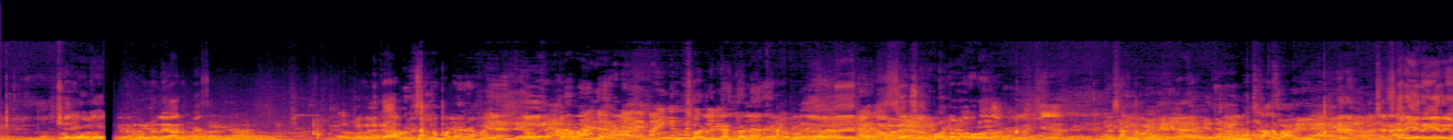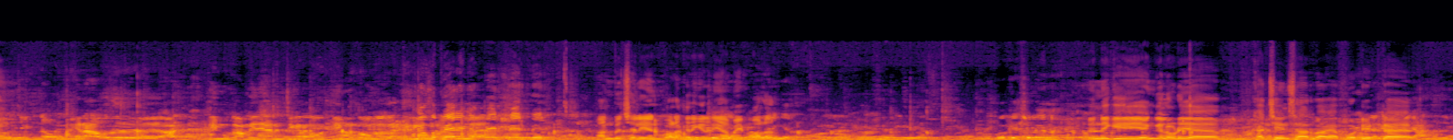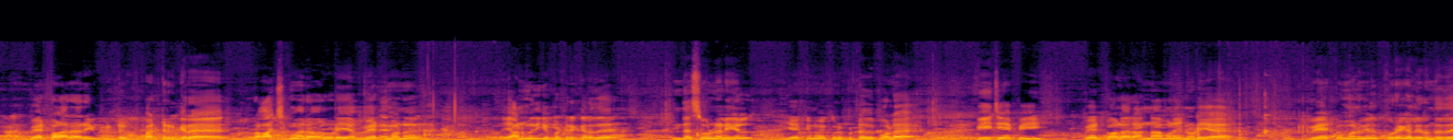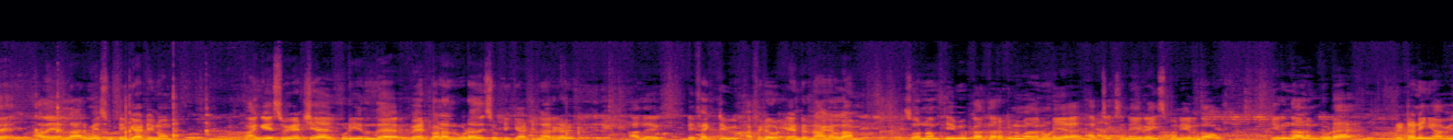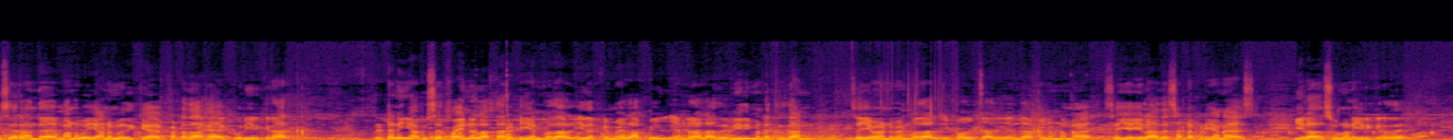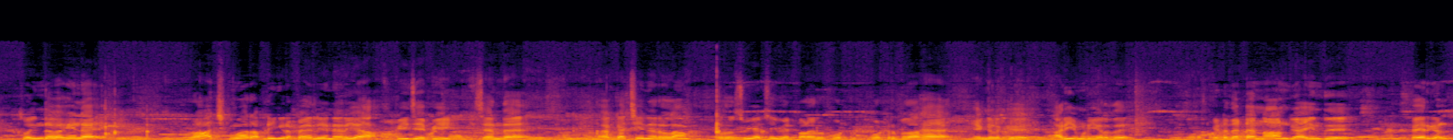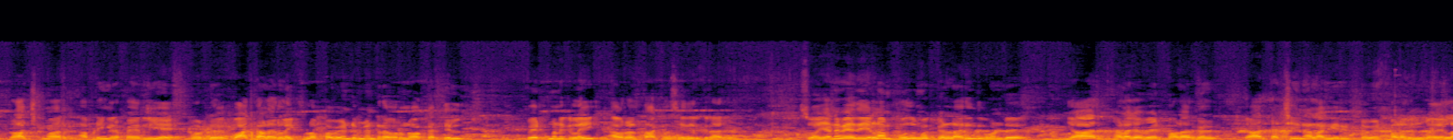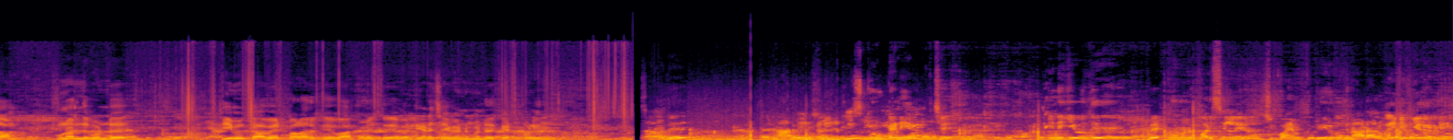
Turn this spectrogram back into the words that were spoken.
சொல்லுங்க சொல்லாரு அதாவது சரி பண்ணணும் அவ்வளோதான் சரி இருங்க இருங்க. ஏன்னா அவரு திமுக அமைதியா இருந்துச்சுங்கிறாங்க திமுக உங்க பேர் என்ன? பேர் பேர் பேர். அன்பு செழியன் வழக்கறிஞரணி அமைப்பாளர். ஓகே சொல்லுங்கண்ணா. இன்னைக்கு எங்களுடைய கட்சியின் சார்பாக போட்டியிட்ட வேட்பாளர் அறிவிக்கப்பட்டிருக்கிற ராஜ்குமார் அவர்களுடைய வேட்புமனு அனுமதிக்கப்பட்டிருக்கிறது. இந்த சூழ்நிலையில் ஏற்கனவே குறிப்பிட்டது போல பிஜேபி வேட்பாளர் அண்ணாமலையினுடைய வேட்புமனுவில் குறைகள் இருந்தது. அதை எல்லாருமே சுட்டிக்காட்டினோம். அங்கே சுயேட்சையாக கூடியிருந்த வேட்பாளர்கள் கூட அதை சுட்டிக்காட்டினார்கள். அது டிஃபெக்டிவ் அஃபிடவுட் என்று நாங்கள்லாம் சொன்னோம். திமுக தரப்பிலும் அதனுடைய அப்ஜெக்ஷனை ரைஸ் பண்ணியிருந்தோம். இருந்தாலும் கூட ரிட்டர்னிங் ஆஃபீஸர் அந்த மனுவை அனுமதிக்கப்பட்டதாக கூறியிருக்கிறார். ரிட்டர்னிங் ஆஃபீஸர் ஃபைனல் அத்தாரிட்டி என்பதால் இதற்கு மேல் அப்பீல் என்றால் அது நீதிமன்றத்தில் தான் செய்ய வேண்டும் என்பதால் இப்போதைக்கு அது எந்த அப்பீலும் நம்ம செய்ய இயலாத சட்டப்படியான இயலாத சூழ்நிலை இருக்கிறது. ஸோ இந்த வகையில் ராஜ்குமார் அப்படிங்கிற பெயர்லேயே நிறையா பிஜேபி சேர்ந்த கட்சியினரெல்லாம் ஒரு சுயேட்சை வேட்பாளர்கள் போட்டு போட்டிருப்பதாக எங்களுக்கு அறிய முடிகிறது. கிட்டத்தட்ட நான்கு ஐந்து பெயர்கள் ராஜ்குமார் அப்படிங்கிற பெயர்லேயே போட்டு வாக்காளர்களை குழப்ப வேண்டும் என்ற ஒரு நோக்கத்தில் வேட்புமனுக்களை அவர்கள் தாக்கல் செய்திருக்கிறார்கள். ஸோ எனவே இதையெல்லாம் பொதுமக்கள் அறிந்து கொண்டு யார் கழக வேட்பாளர்கள் யார் கட்சியினால் அங்கீகரிக்க வேட்பாளர் என்பதையெல்லாம் உணர்ந்து கொண்டு திமுக வேட்பாளருக்கு வாக்களித்து வெற்றியடை செய்ய வேண்டும் என்று கேட்டுக்கொள்கிறேன். அதாவது ஸ்க்ரூட்டனி இருந்துச்சு. இன்னைக்கு வந்து வேட்புமனு பரிசீலனை இருந்துச்சு. கோயம்புத்தூர் இருபது நாடாளுமன்ற தொகுதிக்கு.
